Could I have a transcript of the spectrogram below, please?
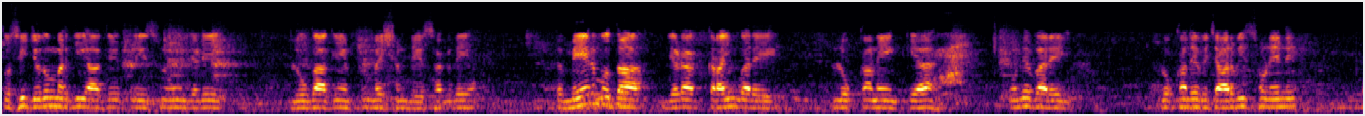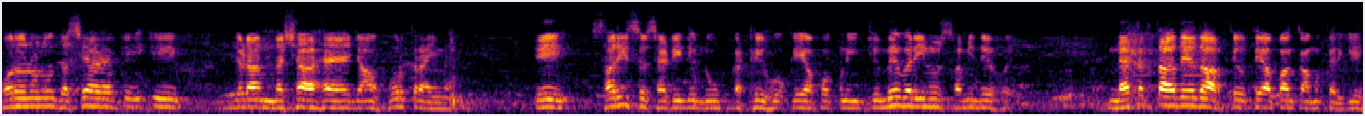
ਤੁਸੀਂ ਜਦੋਂ ਮਰਜ਼ੀ ਆ ਕੇ ਪੁਲਿਸ ਨੂੰ ਜਿਹੜੇ ਲੋਕ ਆ ਕੇ ਇਨਫੋਰਮੇਸ਼ਨ ਦੇ ਸਕਦੇ ਆ। ਤੇ ਮੇਨ ਮੁੱਦਾ ਜਿਹੜਾ ਕ੍ਰਾਈਮ ਬਾਰੇ ਲੋਕਾਂ ਨੇ ਕਿਹਾ ਉਹਦੇ ਬਾਰੇ ਲੋਕਾਂ ਦੇ ਵਿਚਾਰ ਵੀ ਸੁਣੇ ਨੇ। ਔਰ ਉਹਨਾਂ ਨੂੰ ਦੱਸਿਆ ਹੈ ਕਿ ਇਹ ਜਿਹੜਾ ਨਸ਼ਾ ਹੈ ਜਾਂ ਹੋਰ ਕ੍ਰਾਈਮ ਹੈ ਇਹ ਸਾਰੀ ਸੋਸਾਇਟੀ ਦੇ ਲੋਕ ਇਕੱਠੇ ਹੋ ਕੇ ਆਪੋ ਆਪਣੀ ਜ਼ਿੰਮੇਵਾਰੀ ਨੂੰ ਸਮਝਦੇ ਹੋਏ ਨੈਤਿਕਤਾ ਦੇ ਆਧਾਰ ਤੇ ਉੱਤੇ ਆਪਾਂ ਕੰਮ ਕਰੀਏ,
